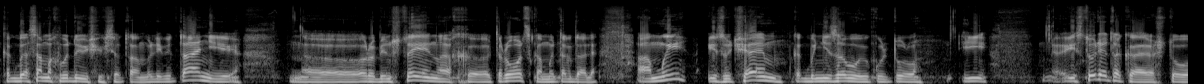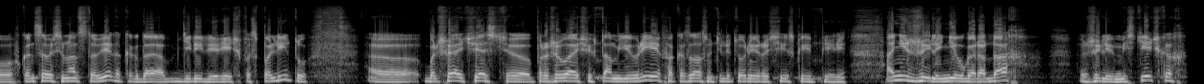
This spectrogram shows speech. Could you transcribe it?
как бы о самых выдающихся там Левитане, э, Рубинштейнах, э, Троцком и так далее. А мы изучаем как бы низовую культуру. И История такая, что в конце XVIII века, когда делили Речь Посполиту, э, большая часть э, проживающих там евреев оказалась на территории Российской империи. Они жили не в городах, жили в местечках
